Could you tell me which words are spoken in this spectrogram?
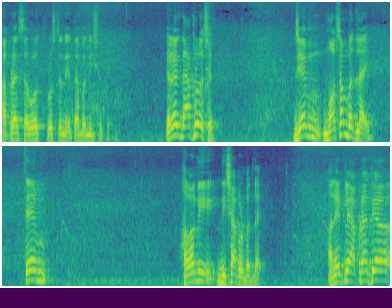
આપણા સર્વોત્કૃષ્ટ નેતા બની શક્યા. એનો એક દાખલો છે. જેમ મોસમ બદલાય, તેમ હવાની દિશા પણ બદલાય. અને એટલે આપણા ત્યાં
